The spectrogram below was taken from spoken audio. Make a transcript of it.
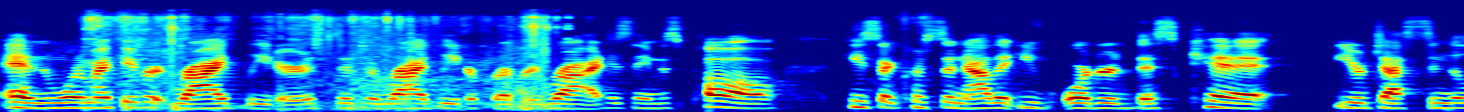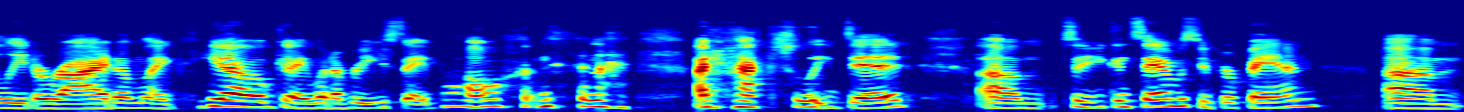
and one of my favorite ride leaders there's a ride leader for every ride his name is paul. He said krista now that you've ordered this kit you're destined to lead a ride. I'm like yeah okay whatever you say paul. And I, I actually did. Um, so you can say i'm a super fan. Um,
